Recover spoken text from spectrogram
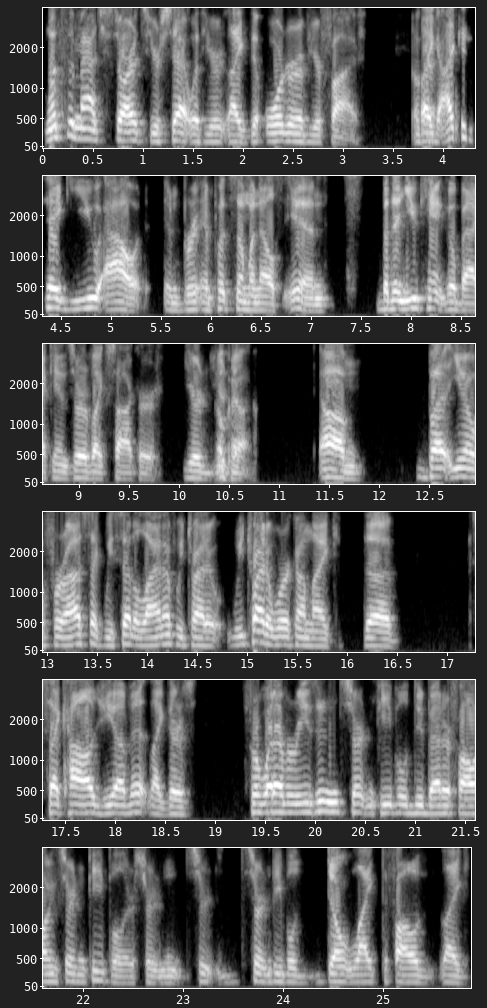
Once the match starts, you're set with your like the order of your five. Okay. Like I can take you out and br- and put someone else in, but then you can't go back in. Sort of like soccer, you're, you're Okay. done. Um, but you know, for us, like we set a lineup. We try to we try to work on like the psychology of it. Like there's for whatever reason, certain people do better following certain people, or certain certain certain people don't like to follow like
